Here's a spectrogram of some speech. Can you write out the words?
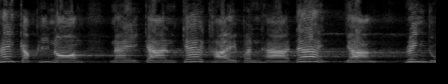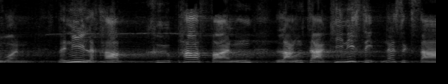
ให้กับพี่น้องในการแก้ไขปัญหาได้อย่างเร่งด่วน และนี่แหละครับคือภาพฝันหลังจากที่นิสิตนักศึกษา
